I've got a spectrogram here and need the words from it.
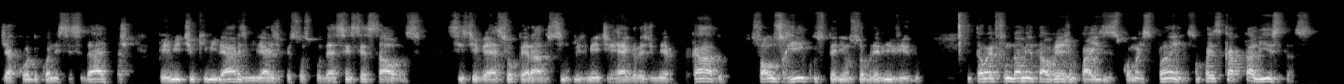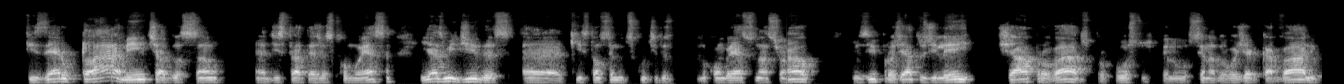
de acordo com a necessidade, permitiu que milhares e milhares de pessoas pudessem ser salvas. Se tivesse operado simplesmente regras de mercado, só os ricos teriam sobrevivido. Então é fundamental, vejam, países como a Espanha são países capitalistas, fizeram claramente a adoção uh, de estratégias como essa, e as medidas uh, que estão sendo discutidas no Congresso Nacional, inclusive projetos de lei já aprovados, propostos pelo senador Rogério Carvalho,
